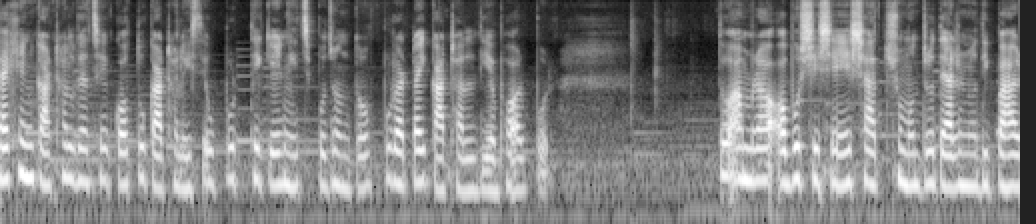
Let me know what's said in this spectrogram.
দেখেন কাঁঠাল গাছে কত কাঁঠাল হয়েছে উপর থেকে নিচ পর্যন্ত পুরাটাই কাঁঠাল দিয়ে ভরপুর। তো আমরা অবশেষে সাত সমুদ্র তেরো নদী পার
